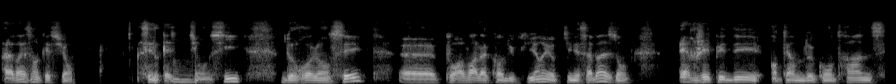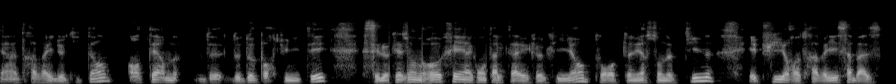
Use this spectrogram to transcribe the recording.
à l'adresse en question. C'est Mmh l'occasion aussi de relancer, heu, pour avoir l'accord du client et obtenir sa base. Donc RGPD, en termes de contraintes, c'est un travail de titan. En termes de de d'opportunités, c'est l'occasion de recréer un contact avec le client pour obtenir son opt-in et puis retravailler sa base.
